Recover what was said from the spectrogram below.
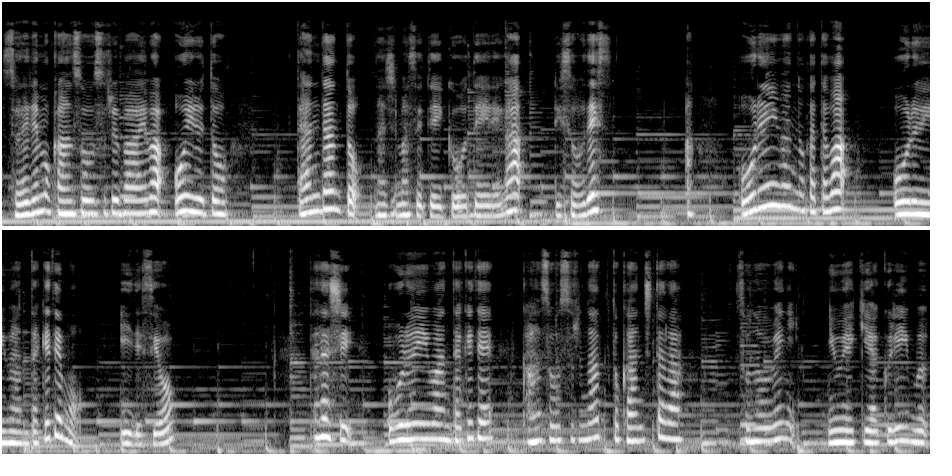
それでも乾燥する場合はオイルとだんだんとなじませていくお手入れが理想です。あオールインワンの方はオールインワンだけでもいいですよ。ただしオールインワンだけで乾燥するなと感じたらその上に乳液やクリーム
